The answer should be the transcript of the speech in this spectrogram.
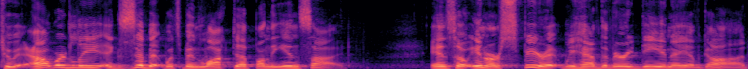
to outwardly exhibit what's been locked up on the inside. And so in our spirit, we have the very DNA of God.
